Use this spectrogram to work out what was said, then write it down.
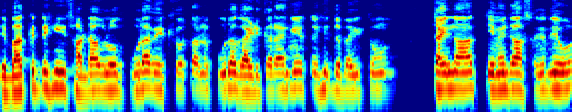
ਤੇ ਬਾਕੀ ਤੁਸੀਂ ਸਾਡਾ ਵਲੌਗ ਪੂਰਾ ਵੇਖਿਓ, ਤੁਹਾਨੂੰ ਪੂਰਾ ਗਾਈਡ ਕਰਾਂਗੇ। ਤੁਸੀਂ ਦੁਬਈ ਤੋਂ ਚਾਈਨਾ ਕਿਵੇਂ ਜਾ ਸਕਦੇ ਹੋ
